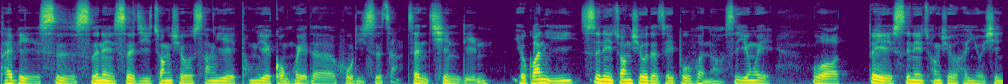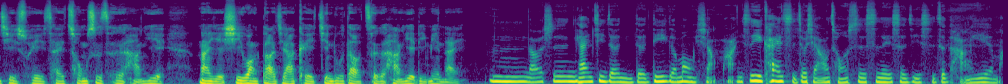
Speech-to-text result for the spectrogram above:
台北市室内设计装修商业同业工会的副理事长郑庆林。有关于室内装修的这一部分哦，是因为我对室内装修很有兴趣，所以才从事这个行业。那也希望大家可以进入到这个行业里面来。嗯，老师，你还记得你的第一个梦想吗？你是一开始就想要从事室内设计师这个行业吗？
